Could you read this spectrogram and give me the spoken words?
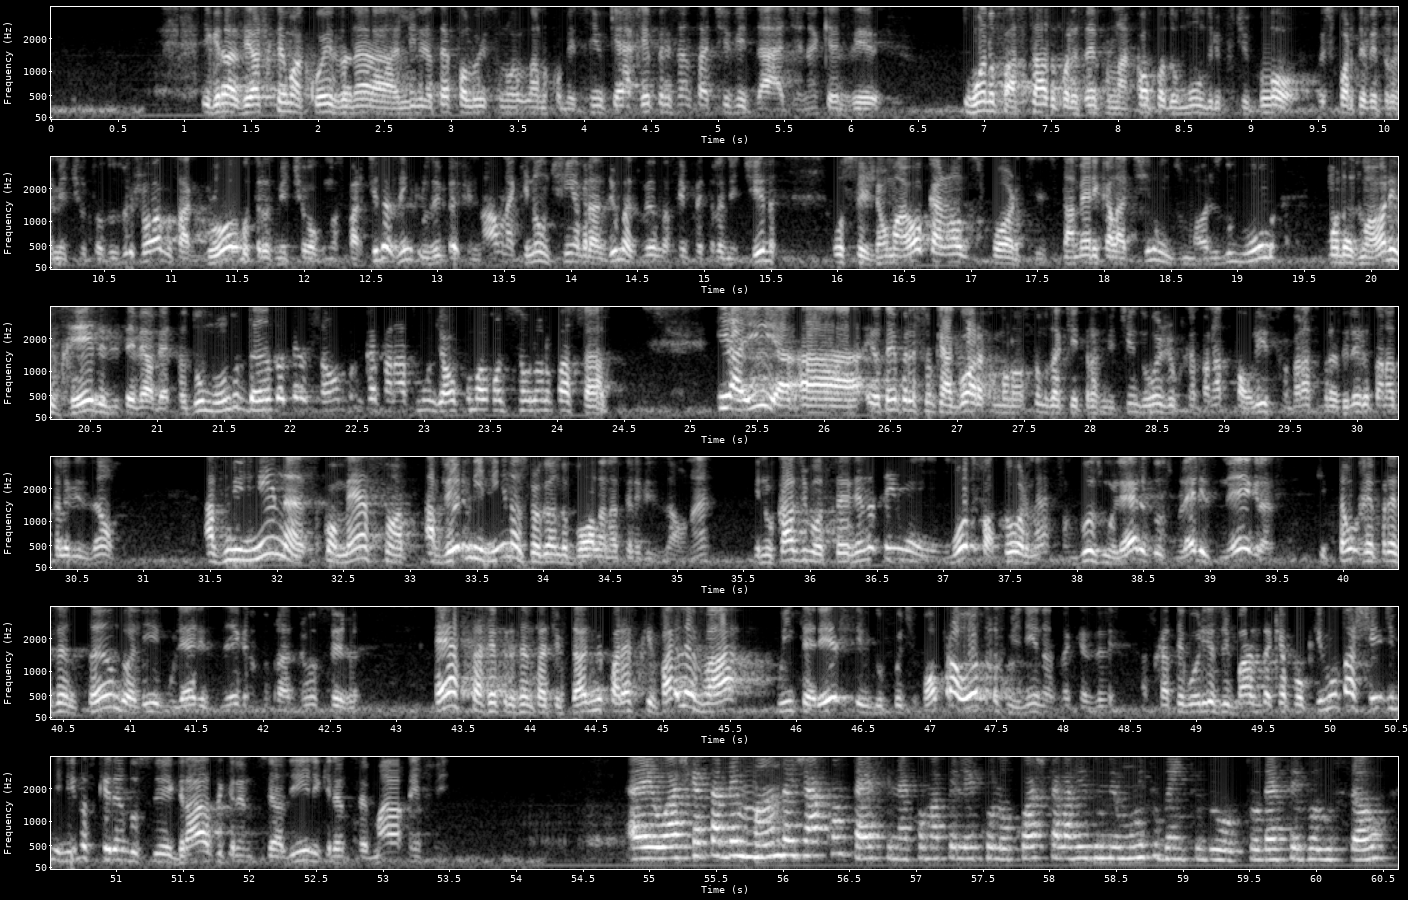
E Grazi, acho que tem uma coisa, né? A Aline até falou isso lá no comecinho, que é a representatividade, né? Quer dizer, o ano passado, por exemplo, na Copa do Mundo de Futebol, o Sport TV transmitiu todos os jogos, a Globo transmitiu algumas partidas, inclusive a final, né, que não tinha Brasil, mas mesmo assim foi transmitida. Ou seja, é o maior canal de esportes da América Latina, um dos maiores do mundo, uma das maiores redes de TV aberta do mundo, dando atenção para o Campeonato Mundial, como aconteceu no ano passado. E aí, a, a, eu tenho a impressão que agora, como nós estamos aqui transmitindo hoje o Campeonato Paulista, o Campeonato Brasileiro está na televisão, as meninas começam a, a, ver meninas jogando bola na televisão, né? E no caso de vocês ainda tem um, um outro fator, né? São duas mulheres, duas mulheres negras que estão representando ali mulheres negras do Brasil, ou seja, essa representatividade me parece que vai levar o interesse do futebol para outras meninas, né? Quer dizer, as categorias de base daqui a pouquinho vão estar cheias de meninas querendo ser Grazi, querendo ser Aline, querendo ser Marta, enfim. É, eu acho que essa demanda já acontece, né? Como a Pelé colocou, acho que ela resumiu muito bem tudo, toda essa evolução.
